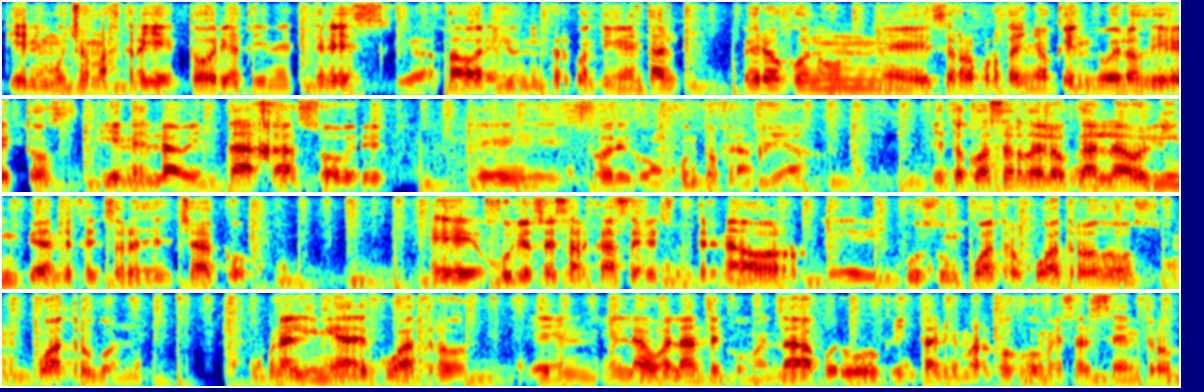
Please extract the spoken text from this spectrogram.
tiene mucha más trayectoria, tiene tres Libertadores y un Intercontinental, pero con un eh, Cerro Porteño que en duelos directos tiene la ventaja sobre, eh, sobre el conjunto franjeado. Le tocó hacer de local a Olimpia en Defensores del Chaco, eh, Julio César Cáceres, su entrenador, eh, dispuso un 4-4-2, un 4 con una línea de 4 en, la volante comandada por Hugo Quintana y Marcos Gómez al centro,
